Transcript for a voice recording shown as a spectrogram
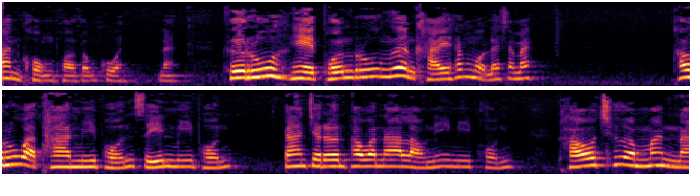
มั่นคงพอสมควรนะ คือรู้เหตุผลรู้เงื่อนไขทั้งหมดแล้วใช่ไหมเขารู้ว่าทานมีผลศีลมีผล การเจริญภาวนาเหล่านี้มีผล เขาเชื่อมั่นใน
